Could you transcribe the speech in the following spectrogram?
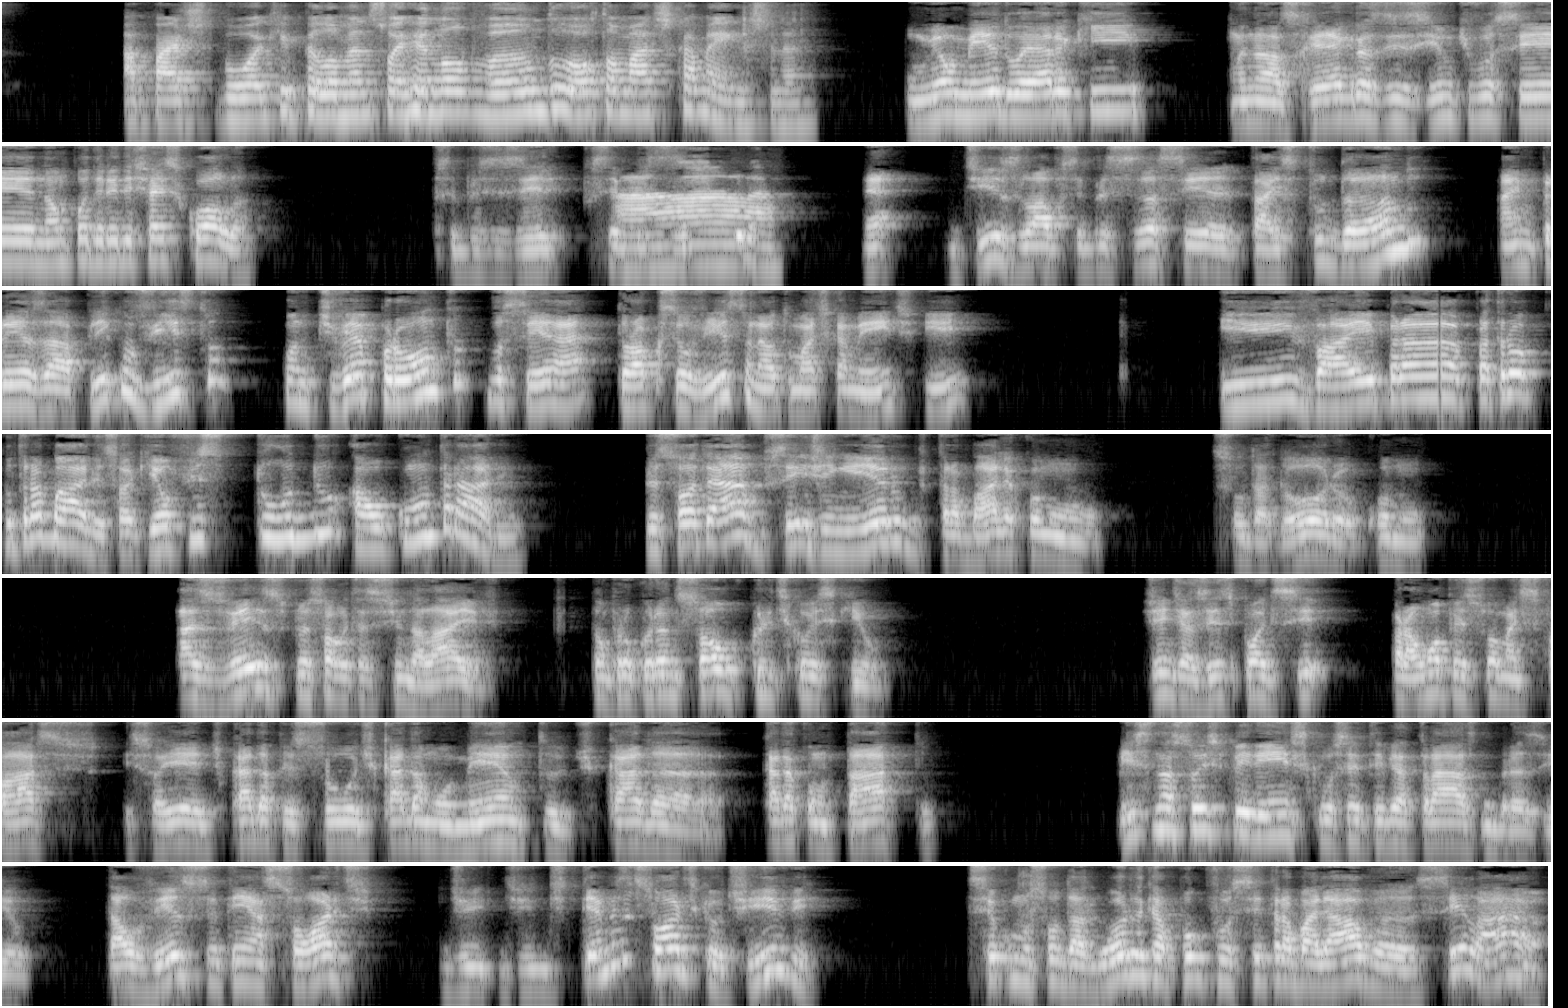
a parte boa é que pelo menos foi renovando automaticamente, né? O meu medo era que nas regras diziam que você não poderia deixar a escola. Você precisa, você precisa ah. né? diz lá, você precisa ser tá estudando, a empresa aplica o visto, quando tiver pronto, você né, troca o seu visto né, automaticamente e e vai para o trabalho. Só que eu fiz tudo ao contrário. O pessoal até, ah, você é engenheiro, trabalha como soldador ou como. Às vezes o pessoal que está assistindo a live estão procurando só o critical skill. Gente, às vezes pode ser para uma pessoa mais fácil. Isso aí é de cada pessoa, de cada momento, de cada, cada contato. Isso na sua experiência que você teve atrás no Brasil. Talvez você tenha a sorte de, de, de ter a mesma sorte que eu tive, ser como soldador, daqui a pouco você trabalhava, sei lá,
